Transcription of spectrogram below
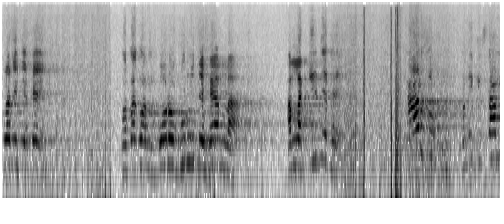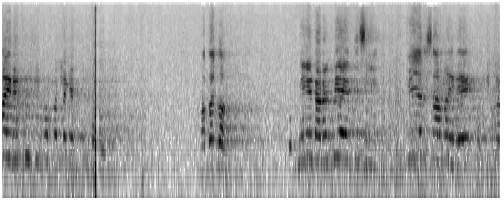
কুরবানি দেখে? কথা কোন বড় গুরু দেখে আল্লাহ। আল্লাহ কি দেখে? কার জন্য মানে কি জামাই রে খুশি করতে লাগে কুরবানি কথা কোন মেয়েটারে বিয়ে দিছি। বিয়ের জামাই রে এটা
